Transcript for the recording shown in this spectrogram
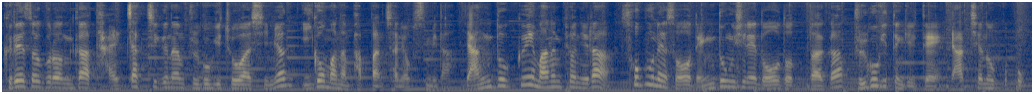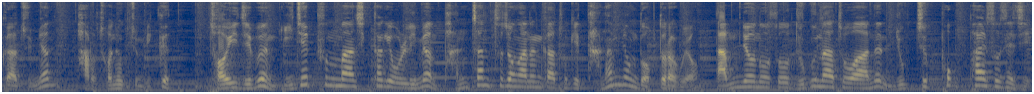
그래서 그런가 달짝지근한 불고기 좋아하시면 이거만한 밥 반찬이 없습니다. 양도 꽤 많은 편이라 소분해서 냉동실에 넣어뒀다가 불고기 땡길 때 야채 넣고 볶아주면 바로 저녁 준비 끝. 저희 집은 이 제품만 식탁에 올리면 반찬 투정하는 가족이 단 한 명도 없더라고요. 남녀노소 누구나 좋아하는 육즙 폭발 소세지,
